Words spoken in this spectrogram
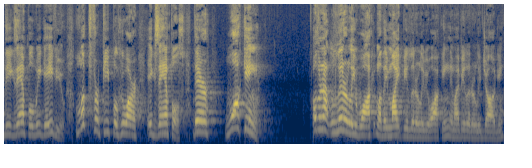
the example we gave you. Look for people who are examples. They're walking. Oh, they're not literally walking. Well, they might be literally walking. They might be literally jogging.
